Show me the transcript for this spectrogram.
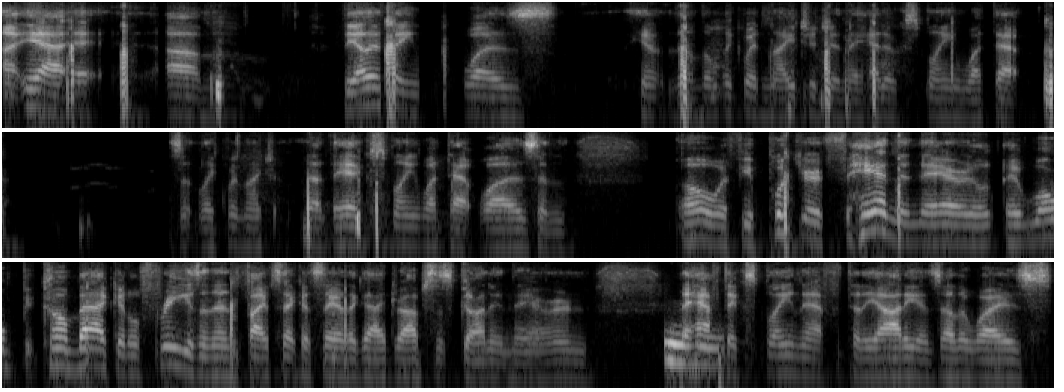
Uh, yeah. it- um, the other thing was, you know, the, the liquid nitrogen. They had to explain what that. Is it liquid nitrogen? That they had to explain what that was, and oh, if you put your hand in there, it'll, it won't be, come back. It'll freeze, and then five seconds later, the guy drops his gun in there, and they have to explain that to the audience. Otherwise,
